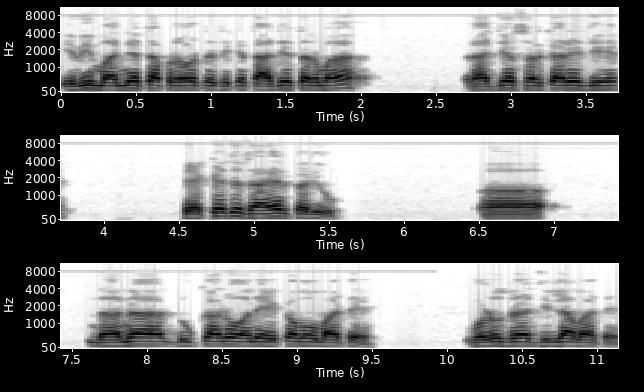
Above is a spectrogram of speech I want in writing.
એવી માન્યતા પ્રવર્તે છે કે તાજેતરમાં રાજ્ય સરકારે જે પેકેજ જાહેર કર્યું નાના દુકાનો અને એકમો માટે, વડોદરા જિલ્લા માટે.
